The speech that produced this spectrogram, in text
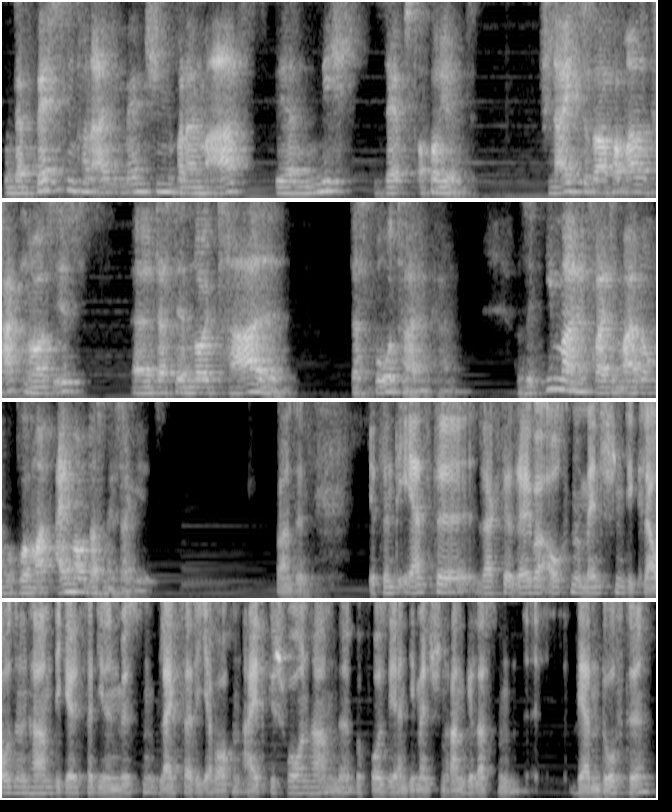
Und am besten von einem Menschen, von einem Arzt, der nicht selbst operiert. Vielleicht sogar vom anderen Krankenhaus ist, äh, dass der neutral das beurteilen kann. Also immer eine zweite Meinung, bevor man einmal unter das Messer geht. Wahnsinn. Jetzt sind Ärzte, sagst ja selber, auch nur Menschen, die Klauseln haben, die Geld verdienen müssen, gleichzeitig aber auch ein Eid geschworen haben, ne, bevor sie an die Menschen rangelassen äh, werden durfte.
